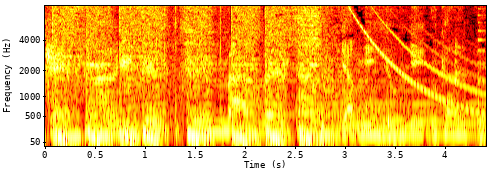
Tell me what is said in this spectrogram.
けさに包まれた闇夜に浮かぶ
